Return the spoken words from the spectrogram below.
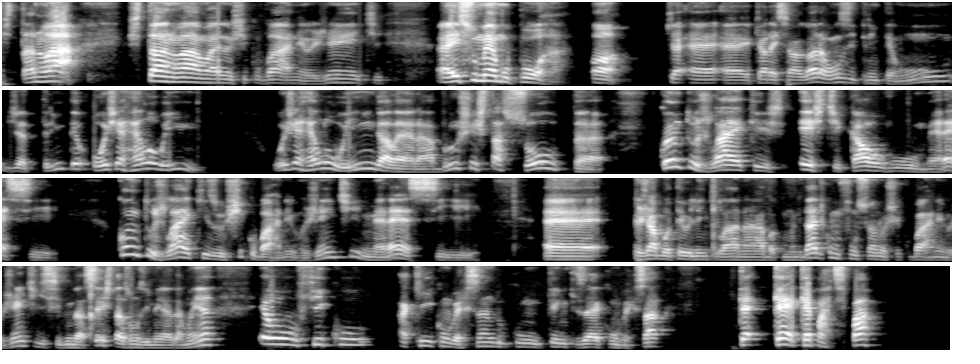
Está no ar! Está no ar mais um Chico Barney, gente. É isso mesmo, porra! Ó, que, é, é, que horas são agora? 11h31, dia 30. Hoje é Halloween. Hoje é Halloween, galera. A bruxa está solta. Quantos likes este calvo merece? Quantos likes o Chico Barney Urgente merece? É, eu já botei o link lá na aba comunidade, como funciona o Chico Barney Urgente, de segunda a sexta, às 11h30 da manhã. Eu fico aqui conversando com quem quiser conversar. Quer, quer, quer participar?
